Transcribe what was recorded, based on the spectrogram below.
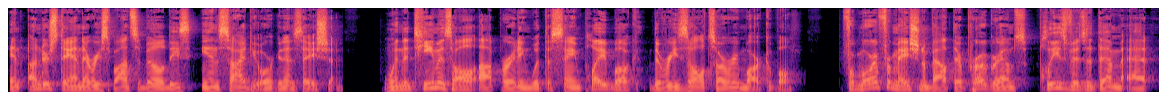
and understand their responsibilities inside the organization. When the team is all operating with the same playbook, the results are remarkable. For more information about their programs, please visit them at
